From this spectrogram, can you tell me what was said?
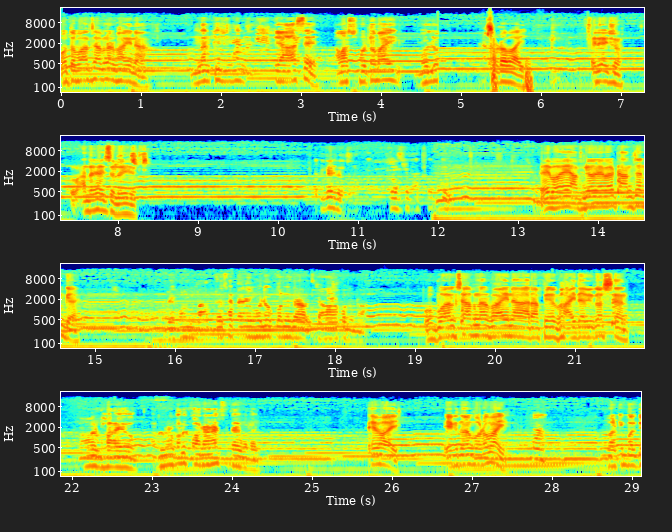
ও তো বলছে আপনার ভাই না। আপনার কি এ আছে? আমার ছোট ভাই বলল ছোট ভাই। এই যে এসো চলো এই ভাই আপনি ওর এবার টানছেন কে? এখন মাদ্রাসা টাইম হলেও কোনো যাওয়া হলো না। ও বলছে আপনার ভাই না আর আপনি ভাই দাবি করছেন? আমার ভাইও আপনার কোনো করার আছে তাই বলে? এ ভাই এ কি বড় ভাই? না। তোমার কি বলতে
